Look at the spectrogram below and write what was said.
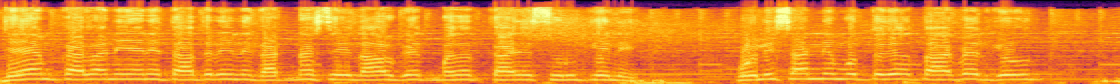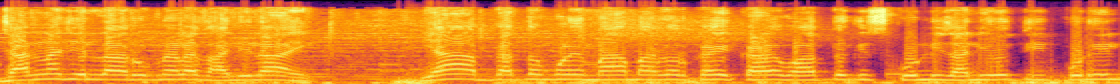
जयम कालाने यांनी तातडीने घटनास्थळी धाव घेत मदत कार्य सुरू केले. पोलिसांनी मृतदेह ताब्यात घेऊन जालना जिल्हा रुग्णालयात आलेला आहे. या अपघातामुळे महामार्गावर काही काळ वाहतुकीस कोंडी झाली होती. पुढील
